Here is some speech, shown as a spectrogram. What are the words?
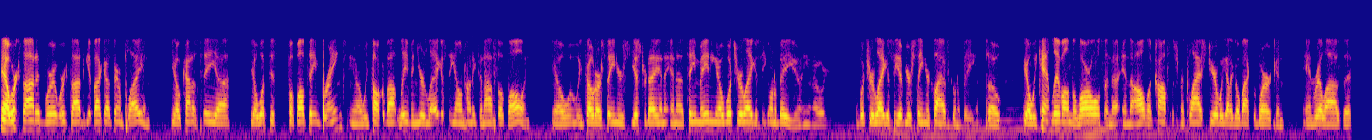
yeah, we're excited. We're we're excited to get back out there and play, and you know, kind of see uh, you know what this football team brings. You know, we talk about leaving your legacy on Huntington High football, and you know, we told our seniors yesterday in a, in a team meeting, you know, what's your legacy going to be? You know, what's your legacy of your senior class going to be? And so, you know, we can't live on the laurels and the, and the, all the accomplishments last year. We got to go back to work and and realize that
